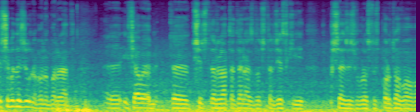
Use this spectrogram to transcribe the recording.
jeszcze będę żył na pewno parę lat y, i chciałem te 3-4 lata teraz do 40 przeżyć po prostu sportowo,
